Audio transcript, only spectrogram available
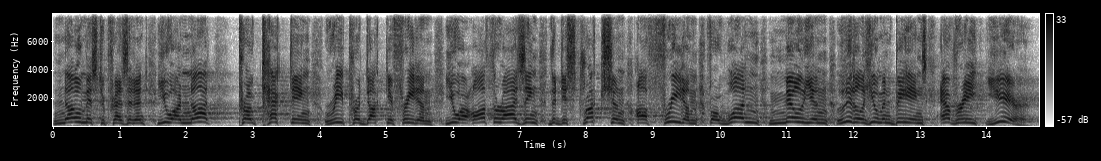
No, Mr. President, you are not protecting reproductive freedom. You are authorizing the destruction of freedom for one million little human beings every year.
